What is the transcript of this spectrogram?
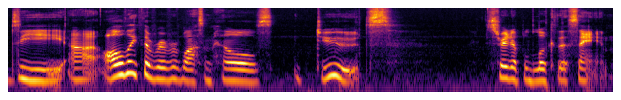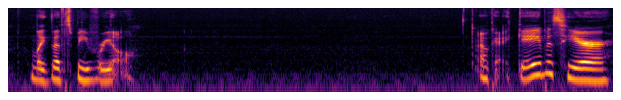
the uh, all like the River Blossom Hills dudes straight up look the same. Like let's be real. Okay, Gabe is here.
